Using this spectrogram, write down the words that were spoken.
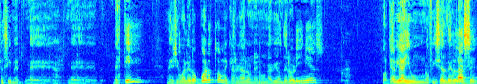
Que sí, me, vestí, me llevó al aeropuerto, me cargaron en un avión de aerolíneas, porque había ahí un oficial de enlace,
